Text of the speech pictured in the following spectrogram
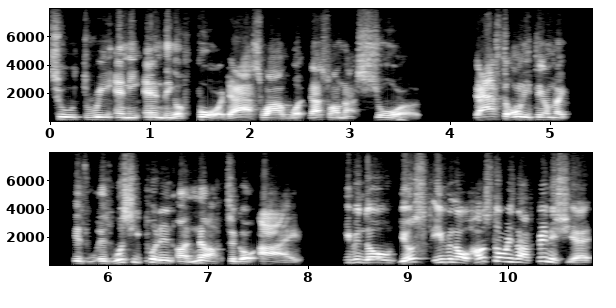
two, three, and the ending of four. That's why. What? That's why I'm not sure. That's the only thing I'm like is is what she put in enough to go, I, even though your even though her story's not finished yet,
